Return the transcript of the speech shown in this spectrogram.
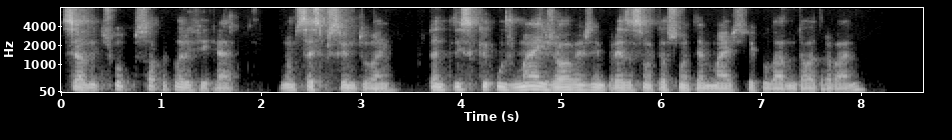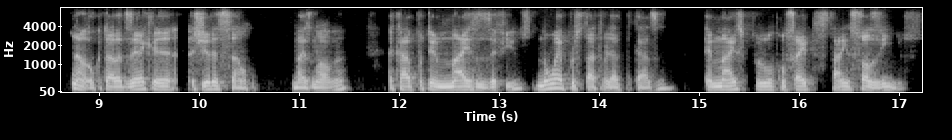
Célio, desculpe, só para clarificar, não sei se percebi muito bem. Portanto, disse que os mais jovens da empresa são aqueles que estão a ter mais dificuldade no teletrabalho? Não, o que estava a dizer é que a geração mais nova acaba por ter mais desafios, não é por estar a trabalhar de casa, é mais pelo conceito de estarem sozinhos,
